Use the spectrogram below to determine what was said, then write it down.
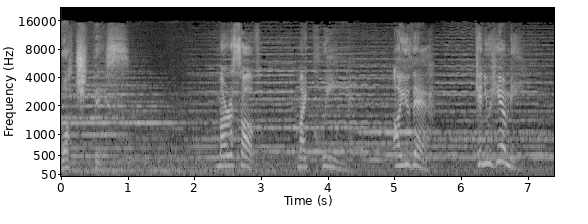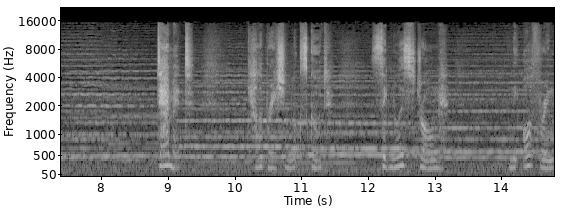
Watch this. Mara Sov, my queen. Are you there? Can you hear me? Damn it. Calibration looks good. Signal is strong. And the offering...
